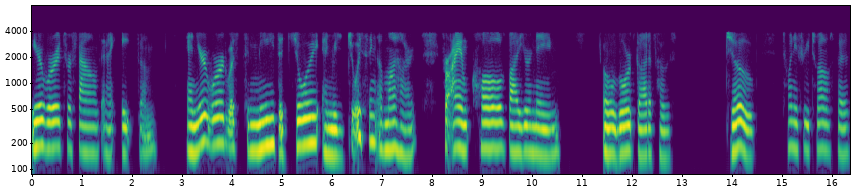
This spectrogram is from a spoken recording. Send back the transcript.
"Your words were found and I ate them, and your word was to me the joy and rejoicing of my heart, for I am called by your name, O Lord God of hosts." Job 23:12 says,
